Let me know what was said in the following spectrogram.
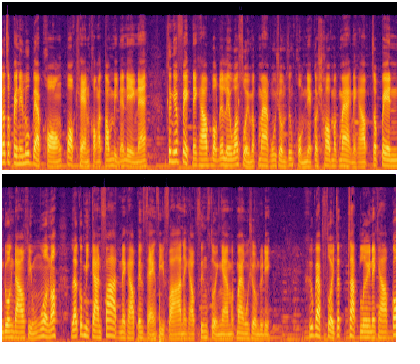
ก็จะเป็นในรูปแบบของปลอกแขนของ Atomic นั่นเองนะ ซึ่งเอฟเฟกต์นะครับบอกได้เลยว่าสวยมากๆคุณผู้ชม ซึ่งผมเนี่ยก็ชอบมากๆนะครับ จะเป็นดวงดาวสีม่วงเนาะ แล้วก็มีการฟาดนะครับ เป็นแสงสีฟ้านะครับ ซึ่งสวยงามมากๆคุณผู้ชมดูดิ คือแบบสวยจัดๆเลยนะครับ ก็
